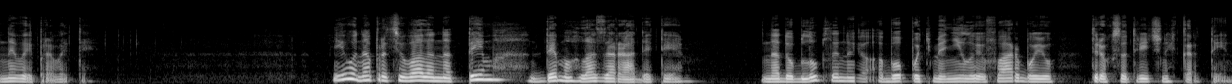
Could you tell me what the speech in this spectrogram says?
не виправити. І вона працювала над тим, де могла зарадити, над облупленою або потьмянілою фарбою трьохсотрічних картин,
